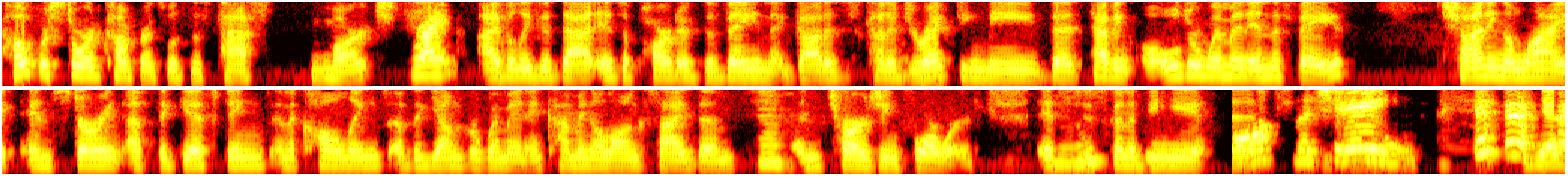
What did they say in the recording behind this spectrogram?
hope restored conference was this past March. Right. I believe that that is a part of the vein that God is kind of directing me that having older women in the faith shining a light and stirring up the giftings and the callings of the younger women and coming alongside them mm-hmm. and charging forward. It's mm-hmm. just going to be off the chain. yes,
